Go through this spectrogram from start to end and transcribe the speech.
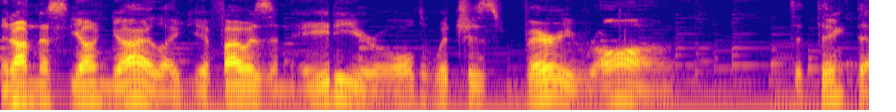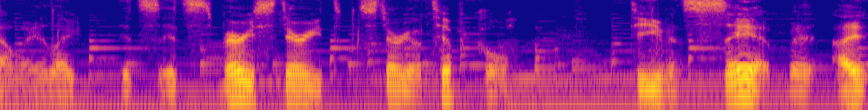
and I'm this young guy. Like if I was an 80 year old, which is very wrong to think that way. Like it's it's very stereo- stereotypical to even say it, but I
